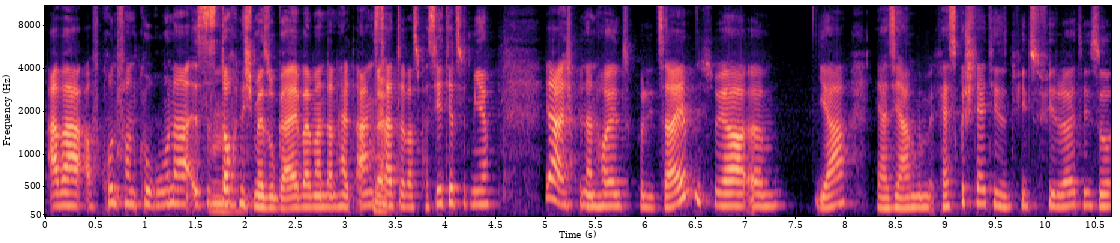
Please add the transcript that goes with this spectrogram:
Aber aufgrund von Corona ist es doch nicht mehr so geil, weil man dann halt Angst Ja. hatte, was passiert jetzt mit mir. Ja, ich bin dann heulend zur Polizei. Ich so, ja, ähm, ja, ja, sie haben festgestellt, hier sind viel zu viele Leute. Ich so,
